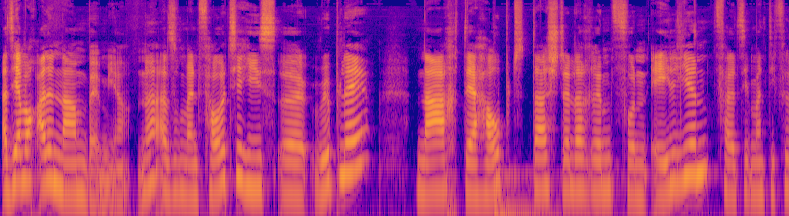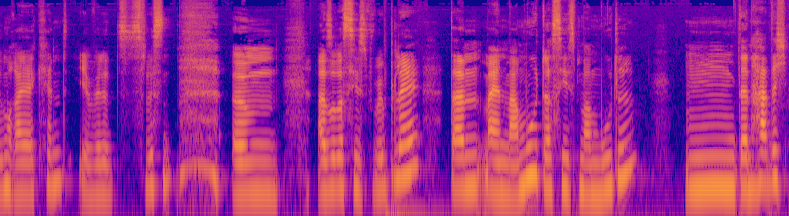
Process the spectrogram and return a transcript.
Also die haben auch alle Namen bei mir. Ne? Also mein Faultier hieß äh, Ripley nach der Hauptdarstellerin von Alien, falls jemand die Filmreihe kennt, ihr werdet es wissen. Ähm, also das hieß Ripley. Dann mein Mammut, das hieß Mammudel. Mm, dann hatte ich,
